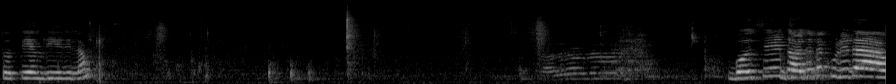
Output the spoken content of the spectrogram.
তো তেল দিয়ে দিলাম। বলছি, দরজাটা খুলে দাও।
